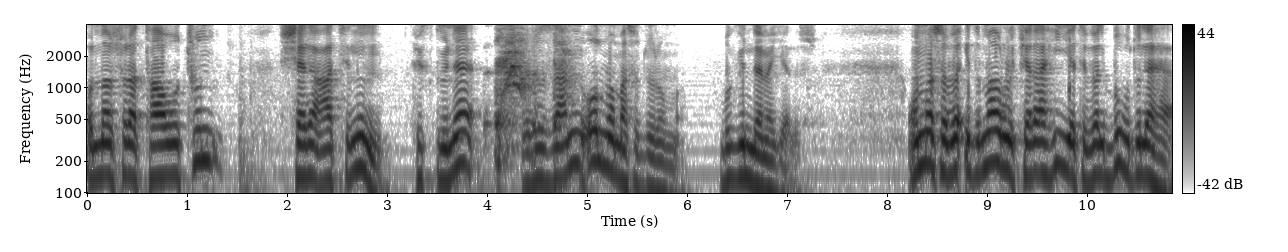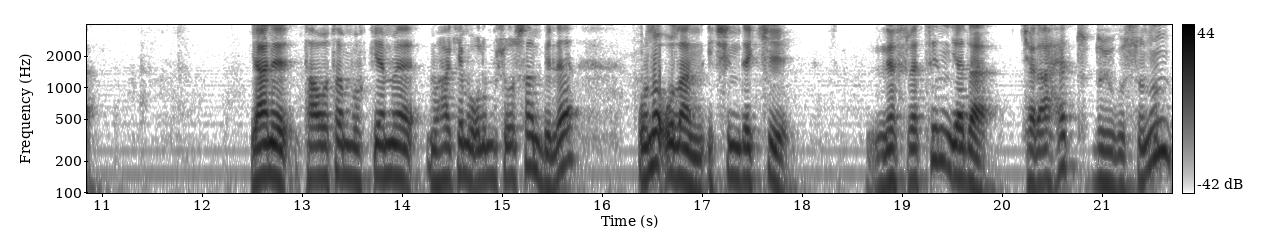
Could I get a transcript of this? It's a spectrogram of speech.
Ondan sonra tağutun şeriatının hükmüne rızanın olmaması durumu. Bu gündeme gelir. Ondan sonra ve idmarul kerahiyeti vel buğdu leha. Yani tağuta muhkeme, muhakeme olunmuş olsam bile ona olan içindeki nefretin ya da kerahet duygusunun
